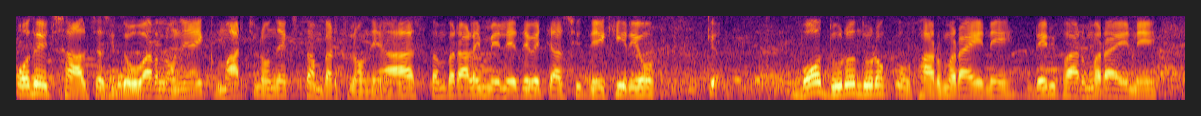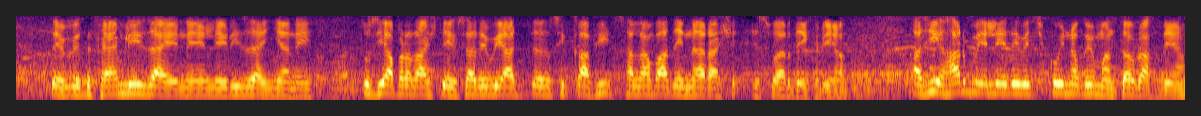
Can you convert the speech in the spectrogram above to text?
ਉਹਦੇ ਵਿੱਚ ਸਾਲ 'ਚ ਅਸੀਂ ਦੋ ਵਾਰ ਲਾਉਂਦੇ ਆ ਇੱਕ ਮਾਰਚ ਲਾਉਂਦੇ ਆ ਇੱਕ ਸਤੰਬਰ 'ਚ ਲਾਉਂਦੇ ਆ ਆਹ ਸਤੰਬਰ ਵਾਲੇ ਮੇਲੇ ਦੇ ਵਿੱਚ ਅਸੀਂ ਦੇਖ ਹੀ ਰਹੇ ਹੋ ਕਿ ਬਹੁਤ ਦੂਰੋਂ ਦੂਰੋਂ ਫਾਰਮਰ ਆਏ ਨੇ ਡੇਰੀ ਫਾਰਮਰ ਆਏ ਨੇ ਤੇ ਵਿਦ ਫੈਮਲੀਜ਼ ਆਏ ਨੇ, ਲੇਡੀਜ਼ ਆਈਆਂ ਨੇ। ਤੁਸੀਂ ਆਪਣਾ ਰਸ਼ ਦੇਖ ਸਕਦੇ ਹੋ ਵੀ ਅੱਜ ਅਸੀਂ ਕਾਫੀ ਸਾਲਾਂ ਬਾਅਦ ਇੰਨਾ ਰਸ਼ ਇਸ ਵਾਰ ਦੇਖ ਰਹੇ ਹਾਂ। ਅਸੀਂ ਹਰ ਮੇਲੇ ਦੇ ਵਿੱਚ ਕੋਈ ਨਾ ਕੋਈ ਮੰਤਵ ਰੱਖਦੇ ਹਾਂ।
